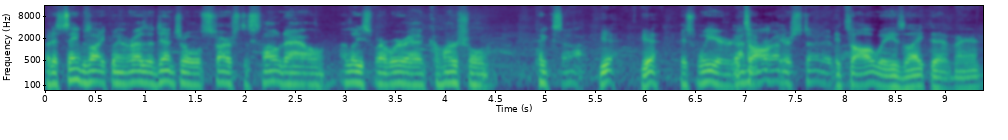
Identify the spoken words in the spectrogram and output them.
But it seems like when residential starts to slow down, at least where we're at, commercial picks up. Yeah, yeah. It's weird. It's I never all- understood it. It's but- always like that, man.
